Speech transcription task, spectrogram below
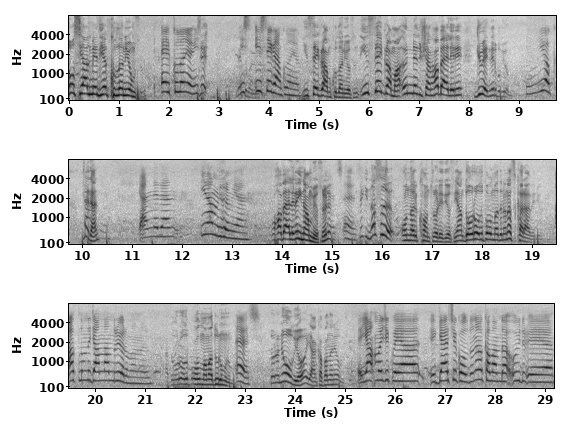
Sosyal medya kullanıyor musun? Evet kullanıyorum. İns- Ne- ne İns- kullanıyorsun? Instagram kullanıyorum. Instagram kullanıyorsun. Instagram'a önüne düşen haberleri güvenilir buluyor musun? Yok. Neden? Yani neden? İnanmıyorum yani. O haberlere inanmıyorsun öyle mi? Evet, evet. Peki nasıl onları kontrol ediyorsun? Yani doğru olup olmadığına nasıl karar veriyorsun? Aklımda canlandırıyorum onları. Ha, doğru olup olmama durumunu mu? Evet. Sonra ne oluyor? Yani kafanda ne oluşuyor? E, yapmacık veya e, gerçek olduğunu kafamda uydur e,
